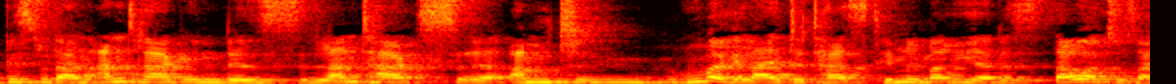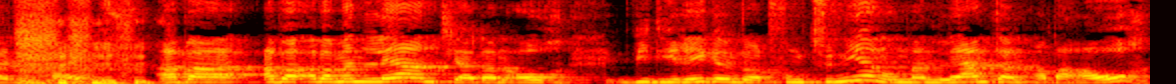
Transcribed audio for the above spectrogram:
bis du da einen Antrag in das Landtagsamt rübergeleitet hast, Himmel Maria, das dauert zu seiner Zeit. aber, aber, aber man lernt ja dann auch, wie die Regeln dort funktionieren und man lernt dann aber auch,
